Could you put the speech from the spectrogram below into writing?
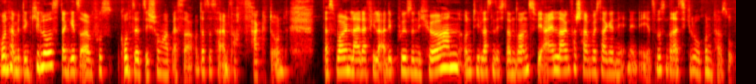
runter mit den Kilos, dann geht es eurem Fuß grundsätzlich schon mal besser. Und das ist einfach Fakt. Und das wollen leider viele Adipöse nicht hören und die lassen sich dann sonst wie Einlagen verschreiben, wo ich sage, nee, nee, nee, jetzt müssen 30 Kilo runter so.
